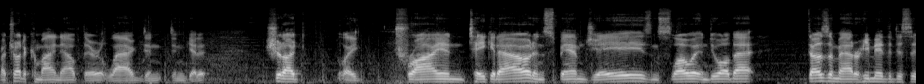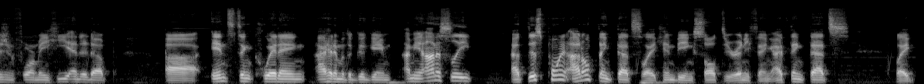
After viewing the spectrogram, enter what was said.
I tried to combine out there, lagged, didn't didn't get it. Should I like try and take it out and spam J's and slow it and do all that? Doesn't matter. He made the decision for me. He ended up uh, instant quitting. I hit him with a good game. I mean, honestly, at this point, I don't think that's like him being salty or anything. I think that's like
